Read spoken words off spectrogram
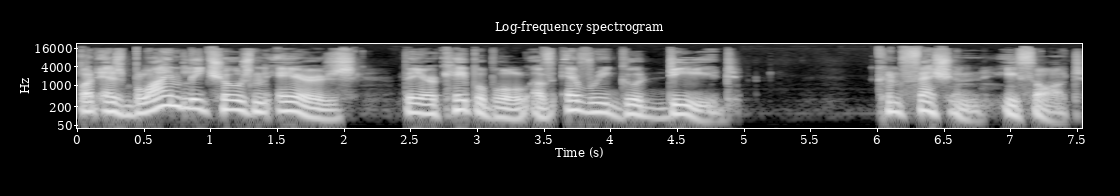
But as blindly chosen heirs, they are capable of every good deed. Confession, he thought,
